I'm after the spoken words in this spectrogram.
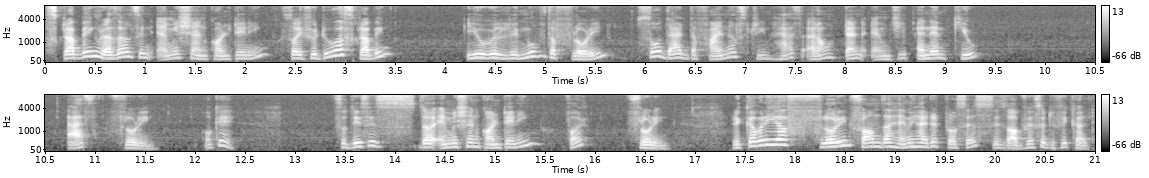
Scrubbing results in emission containing. So, if you do a scrubbing you will remove the fluorine so that the final stream has around 10 mg NMQ as fluorine. Okay. So, this is the emission containing for fluorine. Recovery of fluorine from the hemihydrate process is obviously difficult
